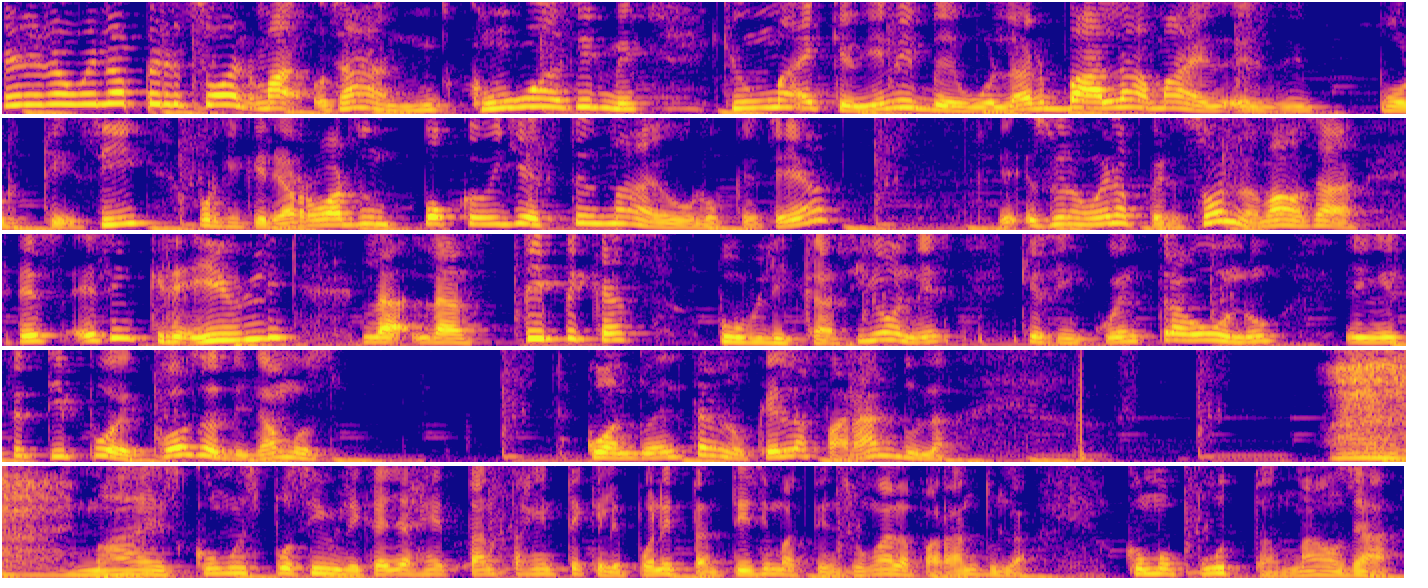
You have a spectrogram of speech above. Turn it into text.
él era buena persona. o sea, ¿cómo va a decirme que un mae que viene de volar bala, porque sí, porque quería robarse un poco de billetes, mae, o lo que sea? Es una buena persona, o sea, es, es increíble las típicas publicaciones que se encuentra uno en este tipo de cosas, digamos, cuando entra en lo que es la farándula. Ay, más, ¿cómo es posible que haya tanta gente que le pone tantísima atención a la farándula? ¿Cómo putas, ma? O sea,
